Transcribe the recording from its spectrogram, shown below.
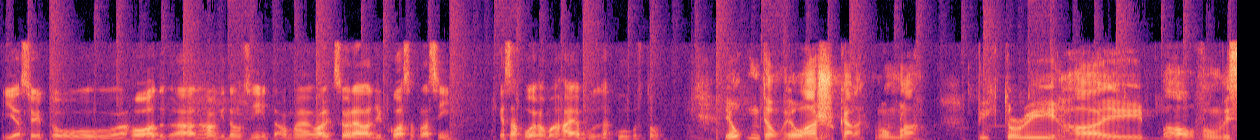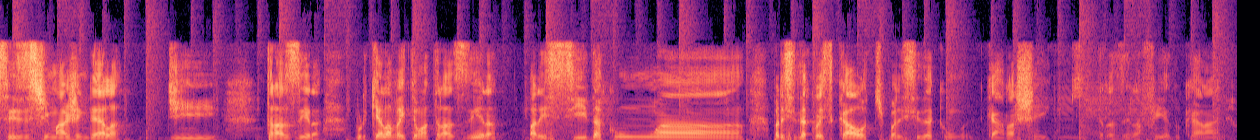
E acertou a roda, tá? Não, o guidãozinho e tal. Mas a hora que você olhar ela de costa, fala assim: o que essa porra é uma Hayabusa Custom? Eu, então, eu acho, cara, vamos lá. Victory Highball. Vamos ver se existe imagem dela de traseira, porque ela vai ter uma traseira parecida com a parecida com a Scout, parecida com, cara, achei que traseira feia do caralho.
